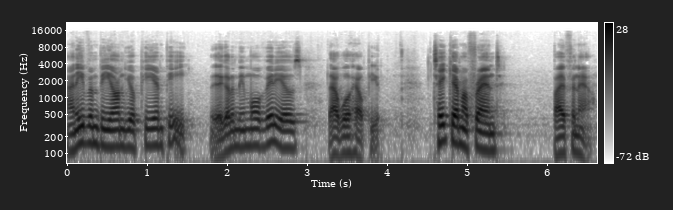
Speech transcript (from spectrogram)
And even beyond your PMP, there are going to be more videos that will help you. Take care, my friend. Bye for now.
